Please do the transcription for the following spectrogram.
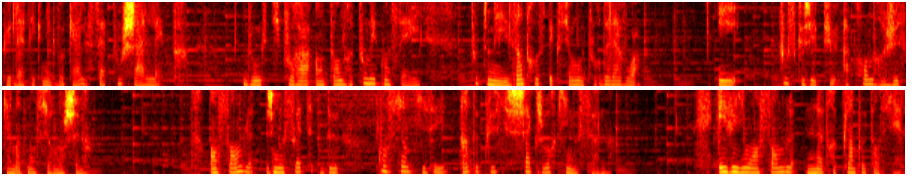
que de la technique vocale, ça touche à l'être. Donc tu pourras entendre tous mes conseils, toutes mes introspections autour de la voix et tout ce que j'ai pu apprendre jusqu'à maintenant sur mon chemin. Ensemble, je nous souhaite de conscientiser un peu plus chaque jour qui nous sommes. Éveillons ensemble notre plein potentiel.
